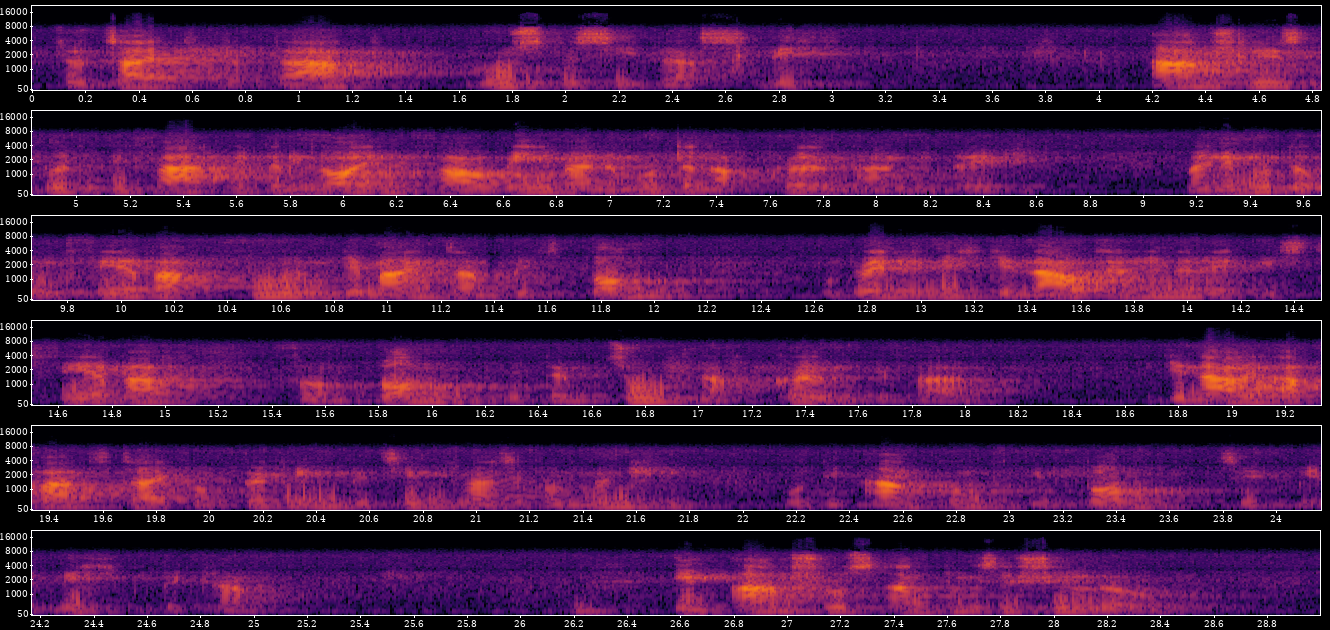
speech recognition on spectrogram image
Zur Zeit der Tat wusste sie das nicht. Anschließend wurde die Fahrt mit dem neuen VW meiner Mutter nach Köln angetreten. Meine Mutter und Fehrbach fuhren gemeinsam bis Bonn und wenn ich mich genau erinnere, ist Fehrbach von Bonn mit dem Zug nach Köln gefahren. Die genaue Abfahrtszeit von Böcking bzw. von München und die Ankunft in Bonn sind mir nicht bekannt. Im Anschluss an diese Schilderung,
